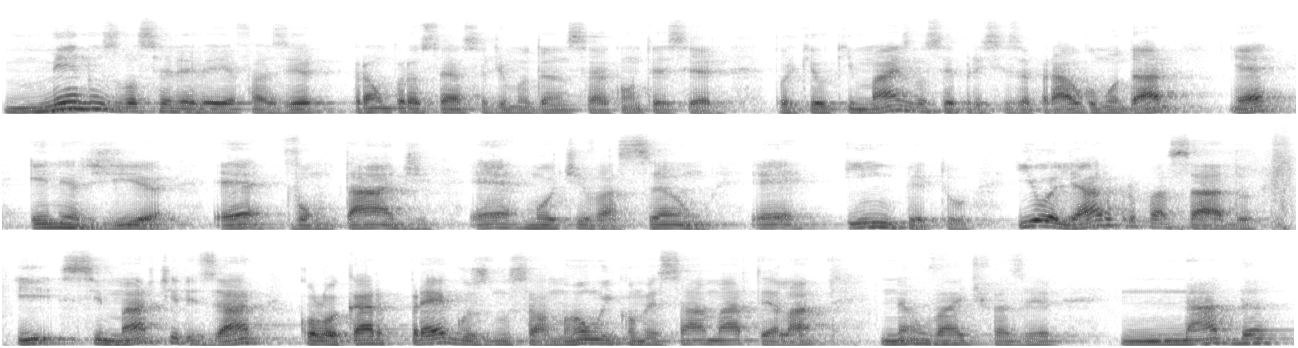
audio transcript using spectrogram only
menos você deveria fazer para um processo de mudança acontecer. Porque o que mais você precisa para algo mudar é energia, é vontade, é motivação, é ímpeto. E olhar para o passado e se martirizar, colocar pregos no salmão e começar a martelar, não vai te fazer nada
